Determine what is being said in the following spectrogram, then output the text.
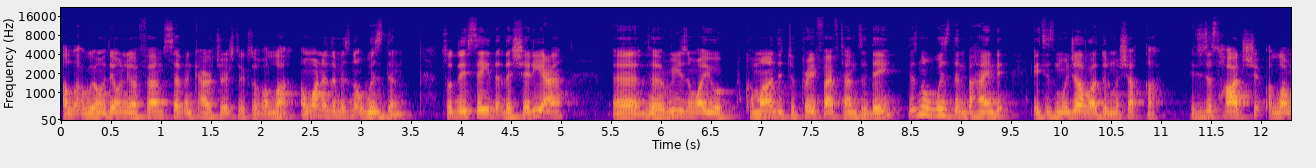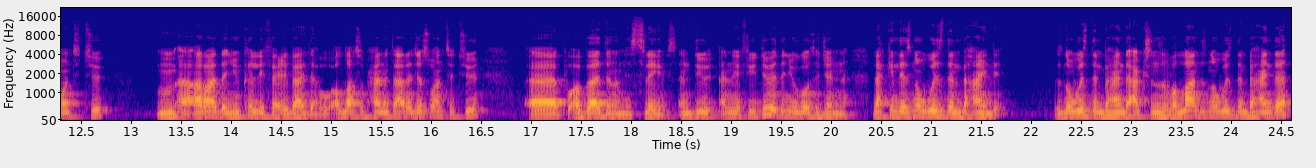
Allah, we, they only affirm seven characteristics of Allah, and one of them is not wisdom. So they say that the Sharia, uh, the reason why you were commanded to pray five times a day, there's no wisdom behind it. It is mujarradul mashaqqah. It is just hardship. Allah wanted to mm, uh, arad and yukallif ibadahu. Allah subhanahu wa ta'ala just wanted to uh, put a burden on his slaves and do and if you do it then you go to Jannah. Like and there's no wisdom behind it. There's no wisdom behind the actions of Allah and there's no wisdom behind the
